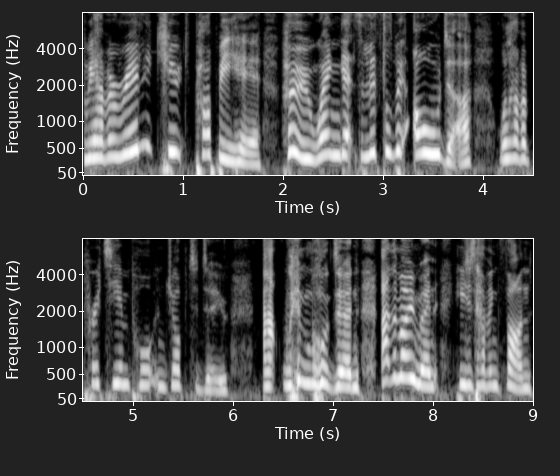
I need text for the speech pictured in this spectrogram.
We have a really cute puppy here who, when gets a little bit older, will have a pretty important job to do at Wimbledon. At the moment, he's just having fun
